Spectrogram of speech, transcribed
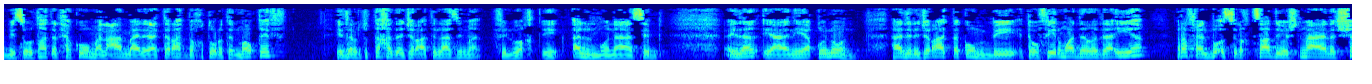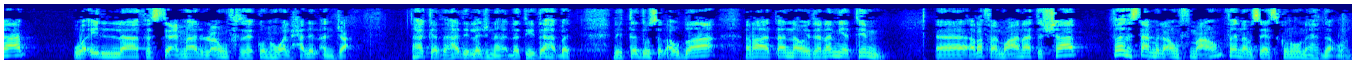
بسلطات الحكومة العامة إلى الاعتراف بخطورة الموقف. إذا لم تتخذ الإجراءات اللازمة في الوقت المناسب. إذا يعني يقولون هذه الإجراءات تكون بتوفير مواد غذائية رفع البؤس الاقتصادي والاجتماعي على الشعب وإلا فاستعمال العنف سيكون هو الحل الأنجع. هكذا هذه اللجنة التي ذهبت لتدرس الأوضاع رأت أنه إذا لم يتم آه، رفع معاناة الشعب فنستعمل العنف معهم فإنهم سيسكنون يهدؤون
